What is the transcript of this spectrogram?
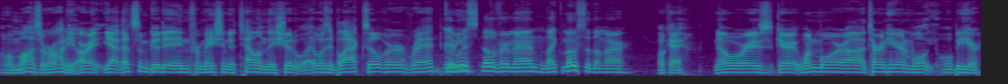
Oh, Maserati. All right. Yeah, that's some good information to tell them they should. Was it black, silver, red, It was silver, man. Like most of them are. Okay. No worries, Garrett. One more uh, turn here and we'll we'll be here.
